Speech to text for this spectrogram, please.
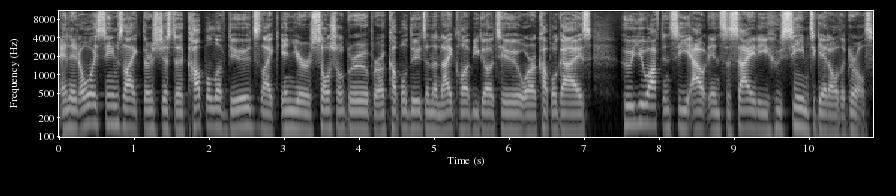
And it always seems like there's just a couple of dudes, like in your social group, or a couple dudes in the nightclub you go to, or a couple guys who you often see out in society who seem to get all the girls.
